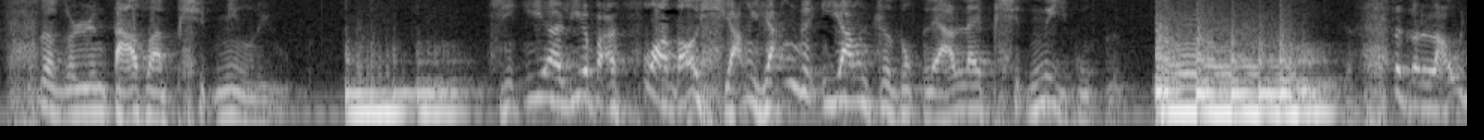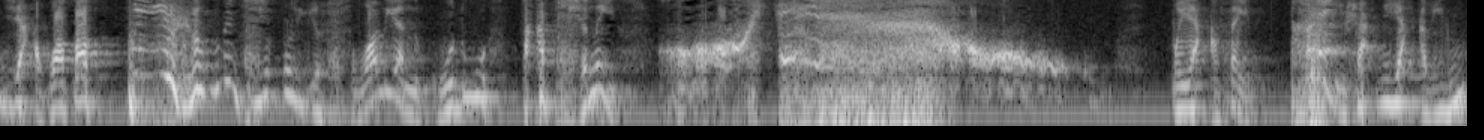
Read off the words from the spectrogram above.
四个人打算拼命了。今夜里边坐到香香跟杨志忠俩来拼内功了。这四个老家伙把毕生的精力所练的蛊毒打体内，不压在泰山压顶，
